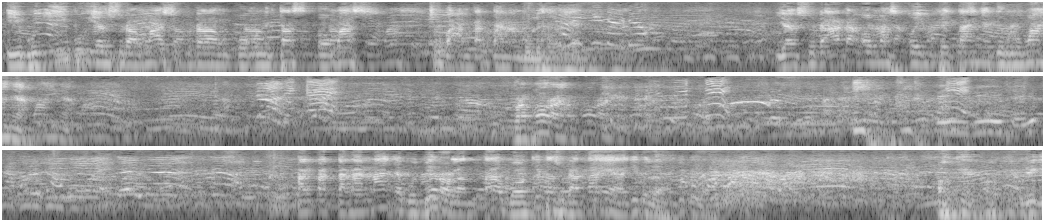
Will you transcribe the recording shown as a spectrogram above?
Ibu-ibu yang sudah masuk dalam komunitas Omas coba angkat tangan dulu. Yang sudah ada Omas Pempetanya di rumahnya. Berapa orang? Ih. Angkat tangan aja Bu biar orang tahu bahwa kita sudah kaya gitu loh. Oke, okay,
